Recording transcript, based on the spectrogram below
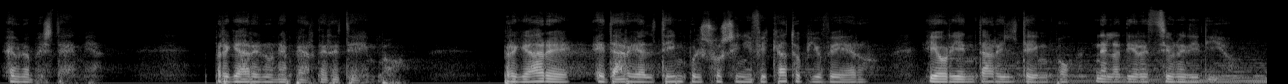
è una bestemmia. Pregare non è perdere tempo. Pregare è dare al tempo il suo significato più vero e orientare il tempo nella direzione di Dio.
